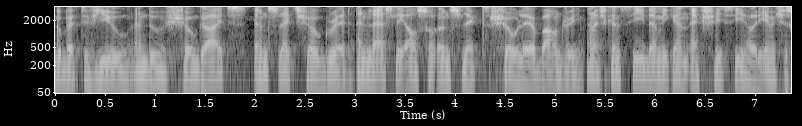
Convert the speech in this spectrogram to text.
go back to view and do show guides, unselect show grid. And lastly also unselect show layer boundary. And as you can see then we can actually see how the image is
